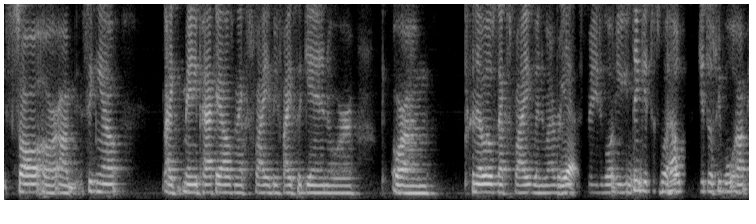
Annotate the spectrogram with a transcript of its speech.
Saul or um, seeking out like Manny Pacquiao's next fight if he fights again, or or um Canelo's next fight when whenever Yeah. he's ready to go. Do you think it just will help get those people um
